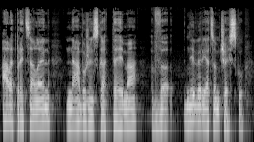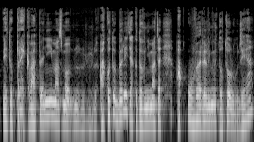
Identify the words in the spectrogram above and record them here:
Ale predsa len náboženská téma v neveriacom Česku. Je to prekvapením? Ako to beriete, ako to vnímate? A uverili mi toto ľudia?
